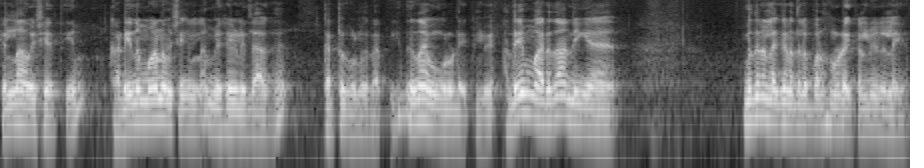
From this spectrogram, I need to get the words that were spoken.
எல்லா விஷயத்தையும் கடினமான விஷயங்கள்லாம் மிக எளிதாக கற்றுக்கொள்கிறார். இதுதான் இவங்களுடைய கல்வி. அதே மாதிரி தான் நீங்கள் மிதுன லக்கணத்தில் பிறந்தவங்களுடைய கல்வி நிலையம்.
